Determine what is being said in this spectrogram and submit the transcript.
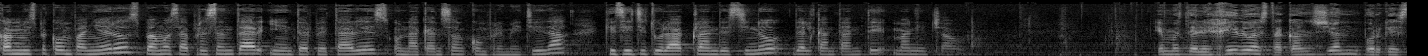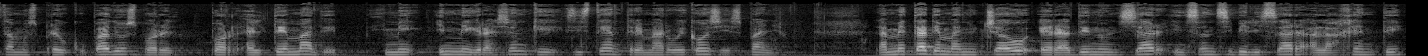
Con mis compañeros vamos a presentar y interpretarles una canción comprometida que se titula Clandestino del cantante Manu Chao. Hemos elegido esta canción porque estamos preocupados por el, por el tema de inmigración que existe entre Marruecos y España. La meta de Manu Chao era denunciar y sensibilizar a la gente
